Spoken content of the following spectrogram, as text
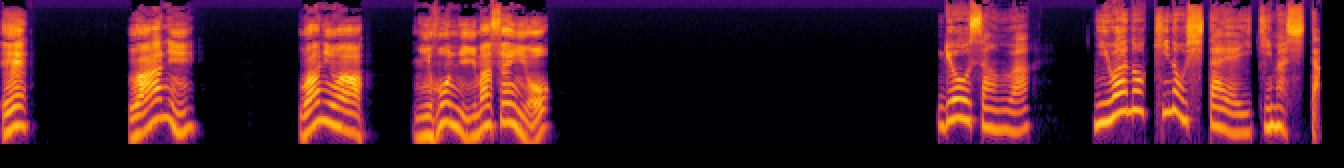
え、ワニ？ワニは日本にいませんよ。りょうさんは庭の木の下へ行きました。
